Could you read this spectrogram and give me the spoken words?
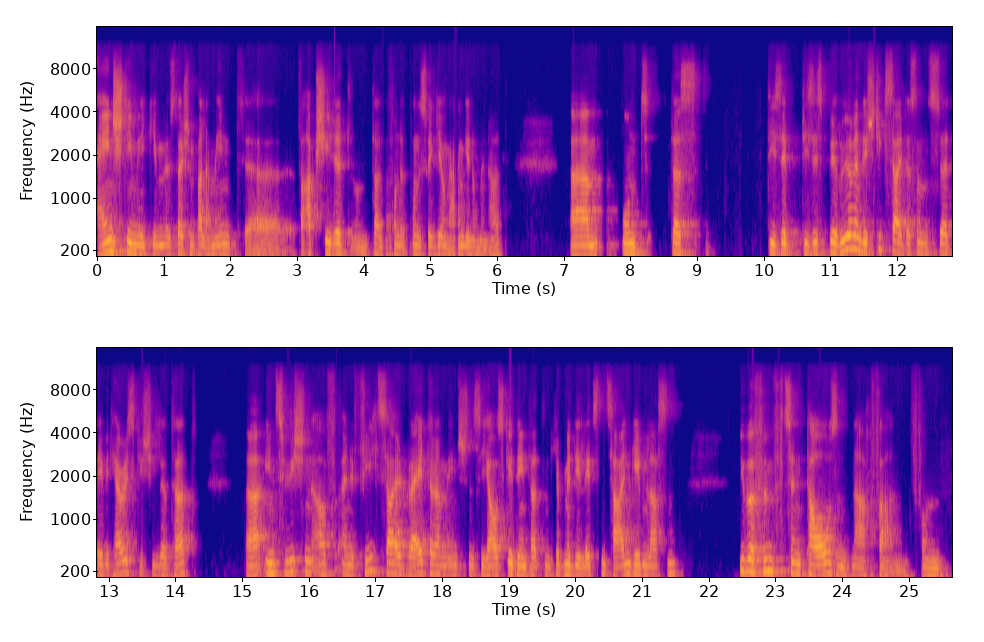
einstimmig im österreichischen Parlament äh, verabschiedet und dann von der Bundesregierung angenommen hat. Ähm, und dass diese, dieses berührende Schicksal, das uns David Harris geschildert hat, äh, inzwischen auf eine Vielzahl weiterer Menschen sich ausgedehnt hat. Und ich habe mir die letzten Zahlen geben lassen. Über 15.000 Nachfahren von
